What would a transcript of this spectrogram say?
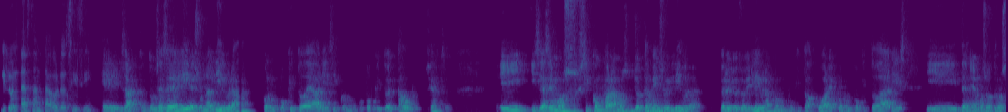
y luna en Tauro, sí, sí. exacto. Entonces Eli es una Libra con un poquito de Aries y con un poquito de Tauro, ¿cierto? Y, y si hacemos, si comparamos, yo también soy Libra, pero yo soy Libra con un poquito de Acuario, con un poquito de Aries y tenemos otros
